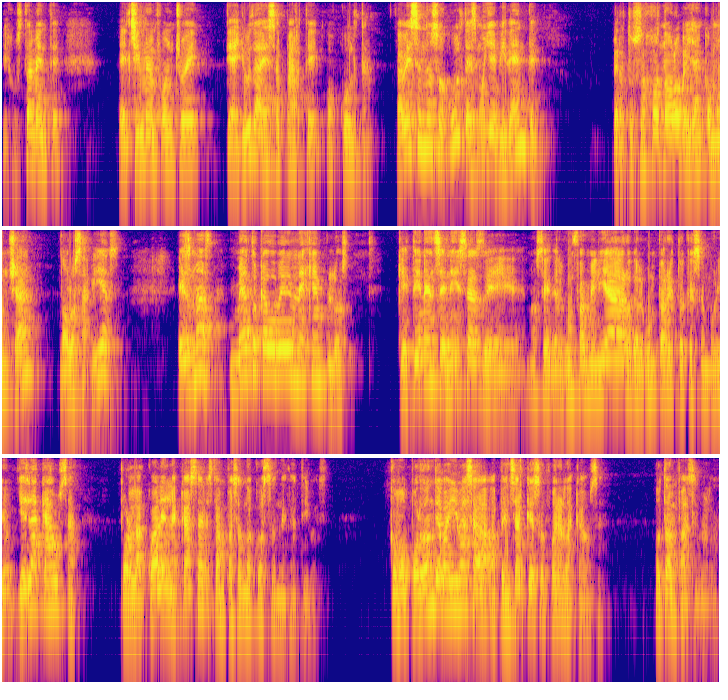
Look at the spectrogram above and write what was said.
Y justamente el Chimen Feng te ayuda a esa parte oculta. A veces no es oculta, es muy evidente, pero tus ojos no lo veían como un Sha, no lo sabías. Es más, me ha tocado ver en ejemplos que tienen cenizas de, no sé, de algún familiar o de algún perrito que se murió, y es la causa por la cual en la casa le están pasando cosas negativas. Como por dónde va, ibas a, pensar que eso fuera la causa. No tan fácil, ¿verdad?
